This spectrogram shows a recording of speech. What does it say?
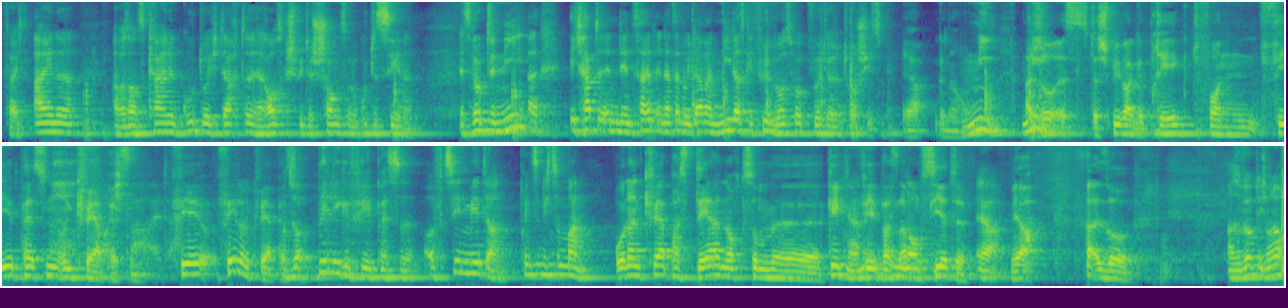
vielleicht eine, aber sonst keine gut durchdachte, herausgespielte Chance oder gute Szene. Es wirkte nie, äh, ich hatte in, den Zeit, in der Zeit, wo ich da war, nie das Gefühl, Wolfsburg wird ja ein Tor schießen. Ja, genau. Nie, nie. Also es, das Spiel war geprägt von Fehlpässen und Querpässen. Fehl, Fehl- und Querpässe. So billige Fehlpässe auf 10 Metern, bringt sie nicht zum Mann. Oder ein Querpass, der noch zum äh, Gegner, Fehlpass im Lauf. avancierte. Ja. Ja, also Also wirklich, und auch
